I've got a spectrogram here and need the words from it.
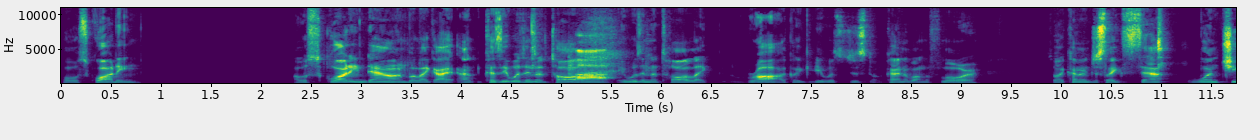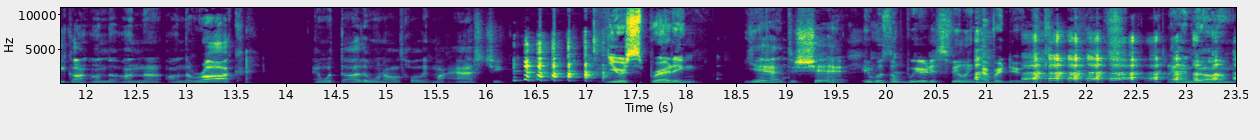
while squatting. I was squatting down, but like I, because it wasn't a tall, Ah. it wasn't a tall like rock. Like it was just kind of on the floor. So I kind of just like sat one cheek on, on the on the on the rock, and with the other one I was holding my ass cheek. You were spreading. Yeah, the shit. It was the weirdest feeling ever, dude. And um,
